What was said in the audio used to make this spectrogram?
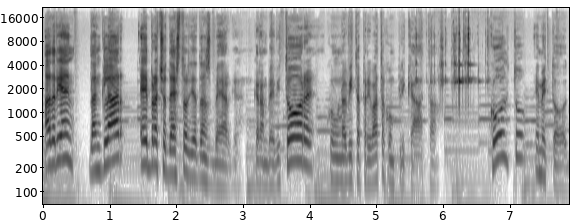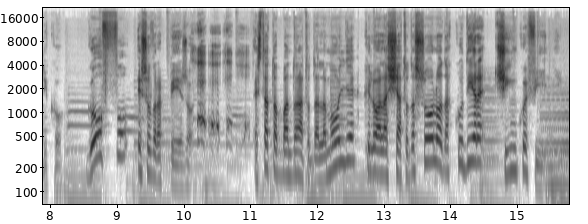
Adrien Danglars è il braccio destro di Adamsberg, gran bevitore, con una vita privata complicata colto e metodico, goffo e sovrappeso. È stato abbandonato dalla moglie che lo ha lasciato da solo ad accudire cinque figli.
